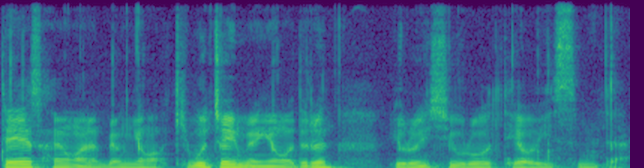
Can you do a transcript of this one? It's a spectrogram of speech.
때 사용하는 명령어 기본적인 명령어들은 이런 식으로 되어 있습니다.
